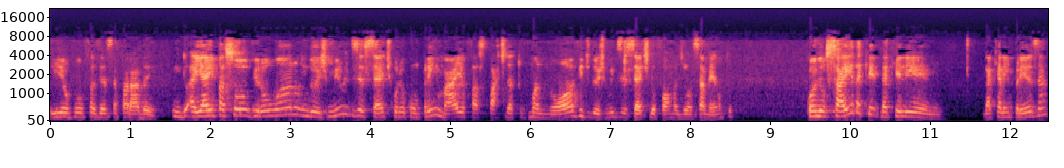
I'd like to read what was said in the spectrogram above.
e eu vou fazer essa parada aí. E aí passou, virou o ano, em 2017, quando eu comprei em maio, eu faço parte da turma 9 de 2017 do Forma de Lançamento. Quando eu saí daquele, daquele daquela empresa,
